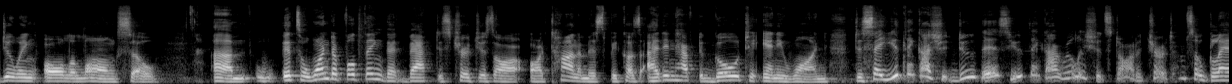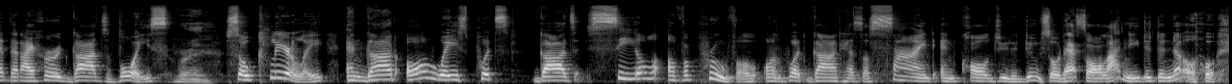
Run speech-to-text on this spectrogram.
doing all along. So um, it's a wonderful thing that Baptist churches are autonomous because I didn't have to go to anyone to say, You think I should do this? You think I really should start a church? I'm so glad that I heard God's voice Right. so clearly, and God always puts God's seal of approval on what God has assigned and called you to do. So that's all I needed to know.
